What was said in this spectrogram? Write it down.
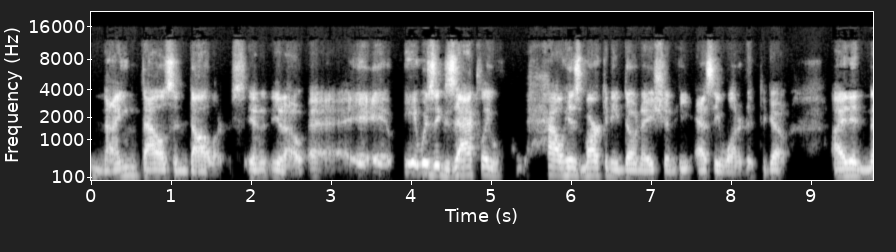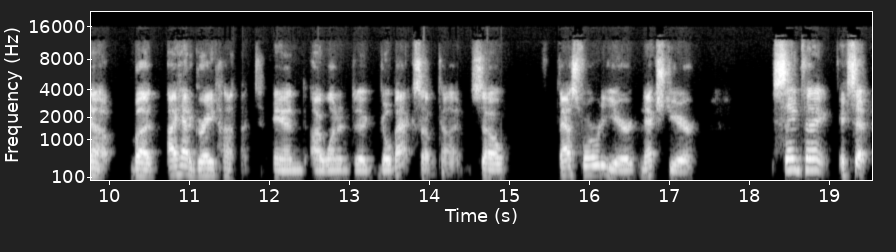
nine thousand dollars in you know uh, it, it, was exactly how his marketing donation he as he wanted it to go. I didn't know but i had a great hunt and i wanted to go back sometime. So fast forward a year next year same thing except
